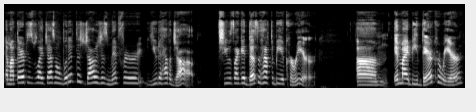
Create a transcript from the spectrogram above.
And my therapist was like, Jasmine, what if this job is just meant for you to have a job? She was like, it doesn't have to be a career. Um, it might be their career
